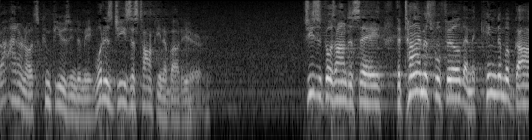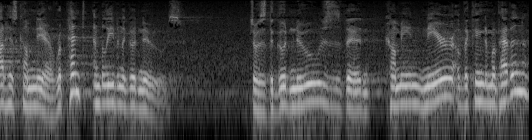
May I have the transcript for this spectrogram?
I don't know, it's confusing to me. What is Jesus talking about here? Jesus goes on to say, The time is fulfilled and the kingdom of God has come near. Repent and believe in the good news. So, is the good news the coming near of the kingdom of heaven?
